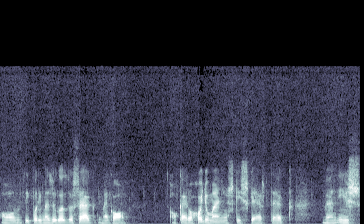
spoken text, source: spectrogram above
Az ipari mezőgazdaság, meg a, akár a hagyományos kiskertekben is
